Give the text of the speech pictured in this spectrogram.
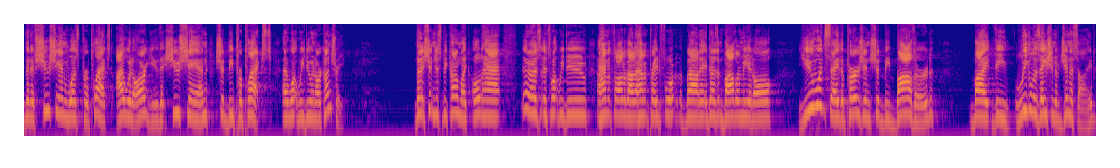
that if Shushan was perplexed, I would argue that Shushan should be perplexed at what we do in our country. That it shouldn't just become like old hat, you know, it's, it's what we do. I haven't thought about it, I haven't prayed for, about it, it doesn't bother me at all. You would say the Persian should be bothered by the legalization of genocide,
